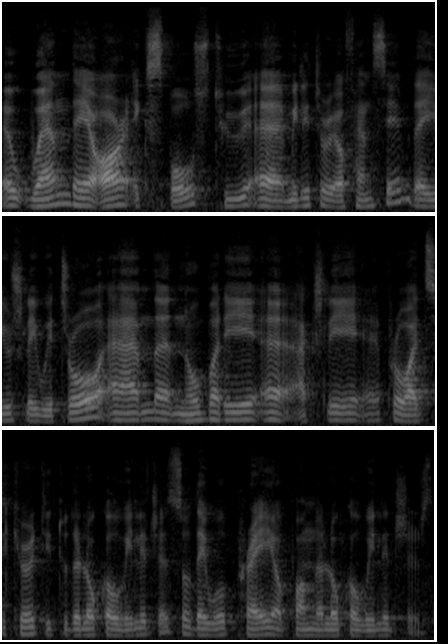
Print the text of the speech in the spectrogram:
Uh, when they are exposed to a military offensive, they usually withdraw, and uh, nobody uh, actually uh, provides security to the local villages, so they will prey upon the local villagers.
